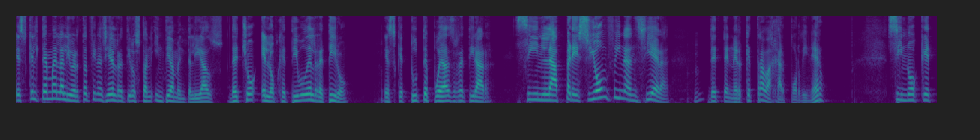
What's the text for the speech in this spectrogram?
es que el tema de la libertad financiera y el retiro están íntimamente ligados. De hecho, el objetivo del retiro es que tú te puedas retirar sin la presión financiera de tener que trabajar por dinero, sino que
